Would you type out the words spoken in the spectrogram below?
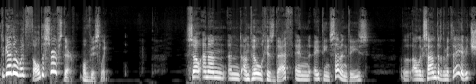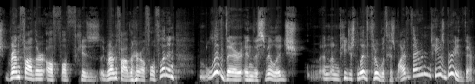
together with all the serfs there, obviously. So, and, and until his death in 1870s, Alexander Dmitrievich, grandfather of, of his grandfather of, of Lenin, lived there in this village, and, and he just lived through with his wife there, and he was buried there.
